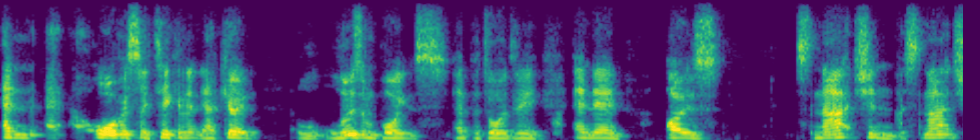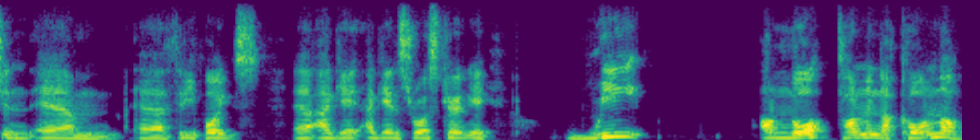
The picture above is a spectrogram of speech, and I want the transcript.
and uh, obviously taking into account losing points at Pittodrie, and then us snatching snatching um, uh, three points uh, against Ross County, we are not turning a corner.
